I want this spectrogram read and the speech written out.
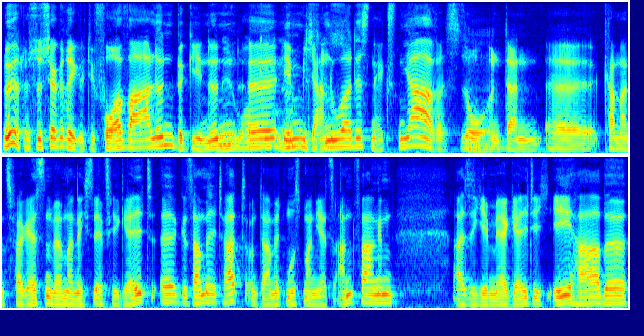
Naja, das ist ja geregelt. Die Vorwahlen beginnen äh, im Januar des nächsten Jahres. So, mhm. und dann äh, kann man es vergessen, wenn man nicht sehr viel Geld äh, gesammelt hat. Und damit muss man jetzt anfangen. Also je mehr Geld ich eh habe,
